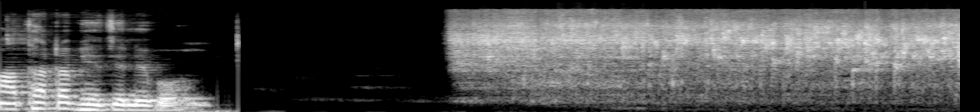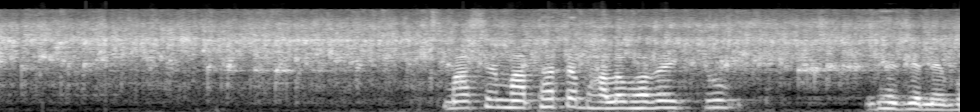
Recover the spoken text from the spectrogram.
মাথাটা ভেজে নেব। মাছের মাথাটা ভালোভাবে একটু ভেজে নেব।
